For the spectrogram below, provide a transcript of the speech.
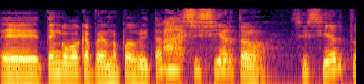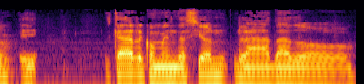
Eh, tengo boca pero no puedo gritar. Ah, sí, cierto. Sí, cierto. Cada recomendación la ha dado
